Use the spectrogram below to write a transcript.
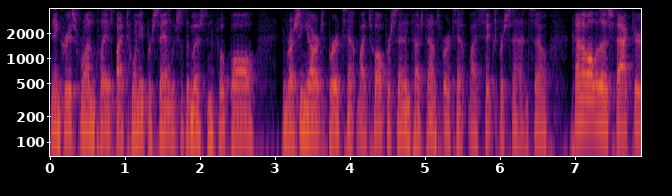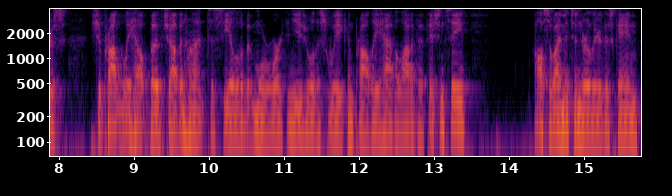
They increased run plays by 20%, which is the most in football, and rushing yards per attempt by 12% and touchdowns per attempt by 6%. So, kind of all of those factors should probably help both Chubb and Hunt to see a little bit more work than usual this week and probably have a lot of efficiency. Also, I mentioned earlier this game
